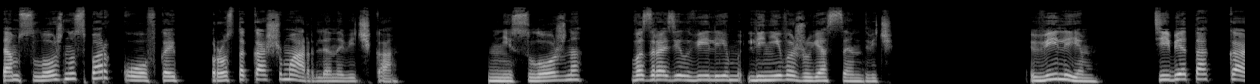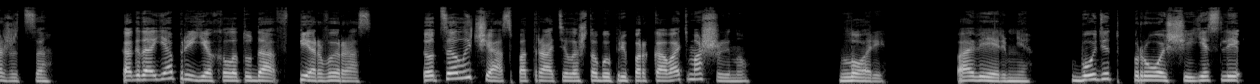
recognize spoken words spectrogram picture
Там сложно с парковкой, просто кошмар для новичка». «Несложно», — возразил Вильям, лениво жуя сэндвич. «Вильям, тебе так кажется. Когда я приехала туда в первый раз, то целый час потратила, чтобы припарковать машину. Лори, поверь мне, будет проще, если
